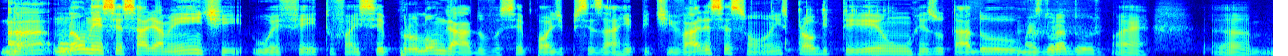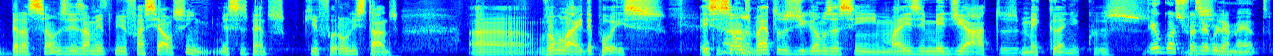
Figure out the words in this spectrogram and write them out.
Não, Ah, o- não necessariamente o efeito vai ser prolongado. Você pode precisar repetir várias sessões para obter um resultado. Mais duradouro. É, liberação, deslizamento miofacial. Sim, esses métodos que foram listados. Ah, vamos lá, e depois? Esses são Ah. os métodos, digamos assim, mais imediatos, mecânicos. Eu gosto de fazer agulhamento.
